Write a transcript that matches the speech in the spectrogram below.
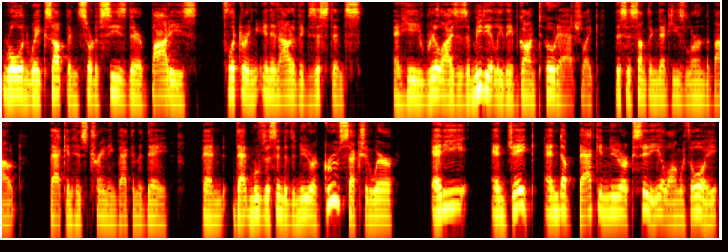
Roland wakes up and sort of sees their bodies flickering in and out of existence. And he realizes immediately they've gone Todash. Like this is something that he's learned about back in his training back in the day. And that moves us into the New York Groove section where Eddie and Jake end up back in New York City along with Oy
